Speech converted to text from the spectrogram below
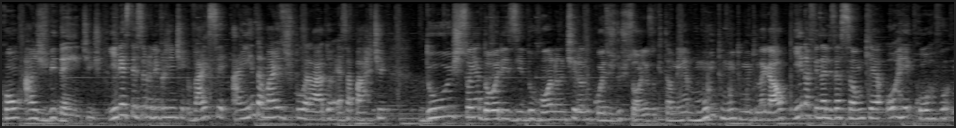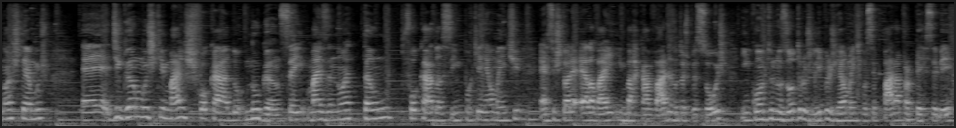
com as videntes. E nesse terceiro livro a gente vai ser ainda mais explorado essa parte dos sonhadores e do Ronan tirando coisas dos sonhos, o que também é muito, muito, muito legal. E na finalização, que é o Rei Corvo, nós temos é, digamos que mais focado no Gansei, mas não é tão focado assim, porque realmente essa história ela vai embarcar várias outras pessoas, enquanto nos outros livros realmente você para pra perceber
